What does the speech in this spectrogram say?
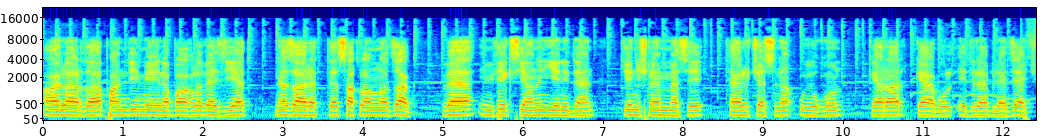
aylarda pandemiya ilə bağlı vəziyyət nəzarətdə saxlanılacaq və infeksiyanın yenidən genişlənməsi təhlükəsinə uyğun qərar qəbul edilə biləcək.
